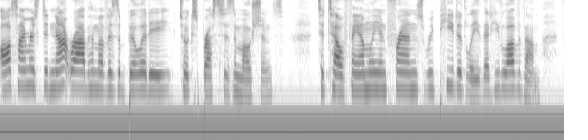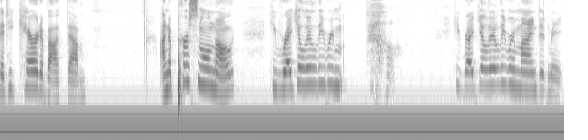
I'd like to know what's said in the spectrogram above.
Alzheimer's did not rob him of his ability to express his emotions, to tell family and friends repeatedly that he loved them, that he cared about them. On a personal note, he regularly he regularly reminded me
